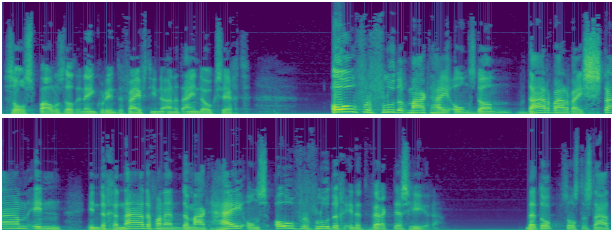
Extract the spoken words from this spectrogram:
zoals Paulus dat in 1 Korinthe 15 aan het einde ook zegt. Overvloedig maakt Hij ons dan, daar waar wij staan in, in de genade van Hem, dan maakt Hij ons overvloedig in het werk des Heren. Let op, zoals er staat,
